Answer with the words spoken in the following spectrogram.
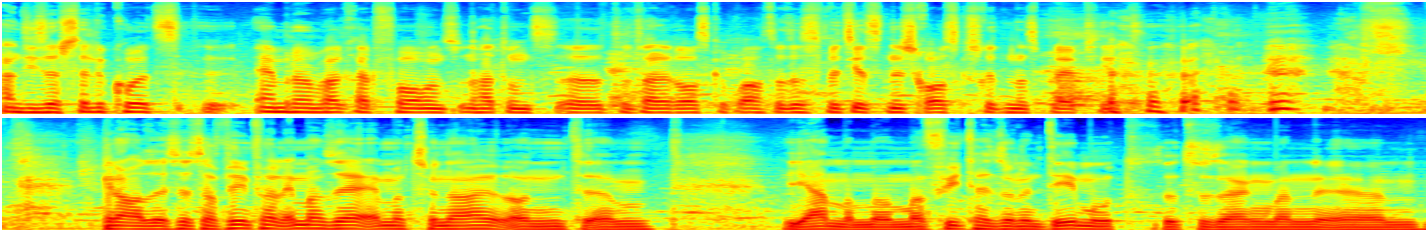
An dieser Stelle kurz, äh, Emran war gerade vor uns und hat uns äh, total rausgebracht. Und das wird jetzt nicht rausgeschritten, das bleibt hier. genau, also es ist auf jeden Fall immer sehr emotional und ähm, ja, man, man, man, fühlt halt so eine Demut sozusagen. Man ähm,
